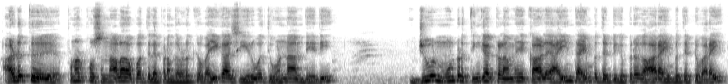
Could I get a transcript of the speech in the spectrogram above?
அடுத்து புனர்பூசம் நாலாவப்பத்தில் பிறந்தவர்களுக்கு வைகாசி இருபத்தி ஒன்றாம் தேதி. ஜூன் மூன்று திங்கட்கிழமை காலை ஐந்து ஐம்பத்தெட்டுக்கு பிறகு ஆறு ஐம்பத்தெட்டு வரை.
